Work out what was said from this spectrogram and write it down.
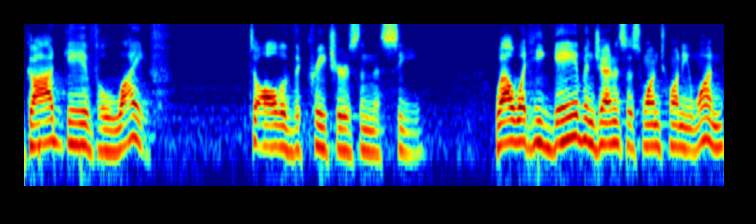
God gave life to all of the creatures in the sea. Well, what he gave in Genesis 1:21,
